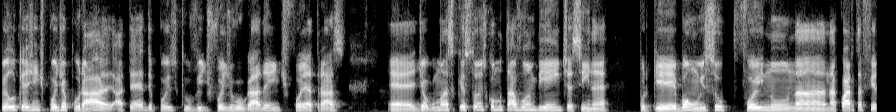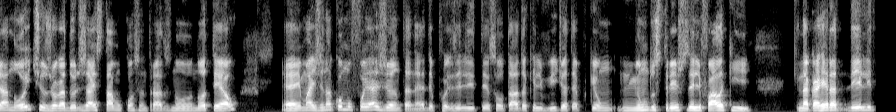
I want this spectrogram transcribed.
pelo que a gente pôde apurar, até depois que o vídeo foi divulgado, a gente foi atrás é, de algumas questões como estava o ambiente, assim, né? Porque, bom, isso foi no, na, na quarta-feira à noite, os jogadores já estavam concentrados no, no hotel. É, imagina como foi a janta, né? Depois ele ter soltado aquele vídeo, até porque um, em um dos trechos ele fala que, que na carreira dele,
